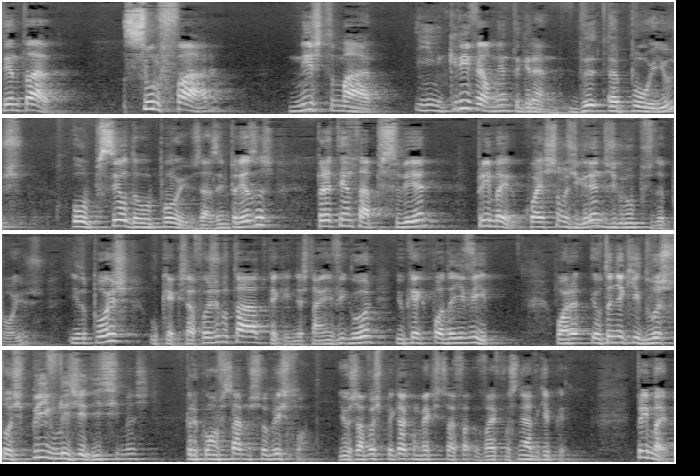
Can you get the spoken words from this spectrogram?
tentar surfar neste mar incrivelmente grande de apoios ou pseudo-apoios às empresas para tentar perceber, primeiro, quais são os grandes grupos de apoios e depois o que é que já foi esgotado, o que é que ainda está em vigor e o que é que pode aí vir. Ora, eu tenho aqui duas pessoas privilegiadíssimas para conversarmos sobre isto ontem. Eu já vou explicar como é que isto vai, funcionar daqui a bocadinho. Primeiro,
